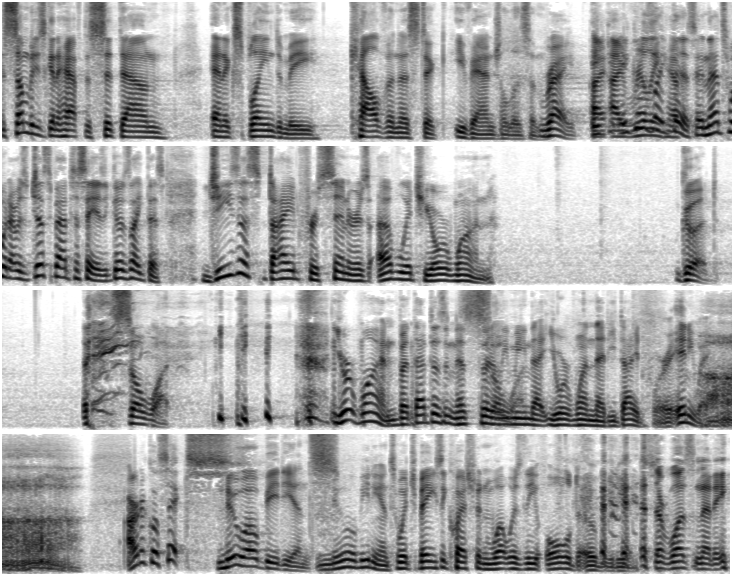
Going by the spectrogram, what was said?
Somebody's going to have to sit down and explain to me Calvinistic evangelism. Right. I, It, I it goes really like have, this, and that's what I was just about to say. Is it goes like this: Jesus died for sinners, of which you're one. Good. so what? You're one, but that doesn't necessarily what? mean that you're one that he died for. Anyway, Article six: New obedience. New obedience, which begs the question: What was the old obedience? There wasn't any.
